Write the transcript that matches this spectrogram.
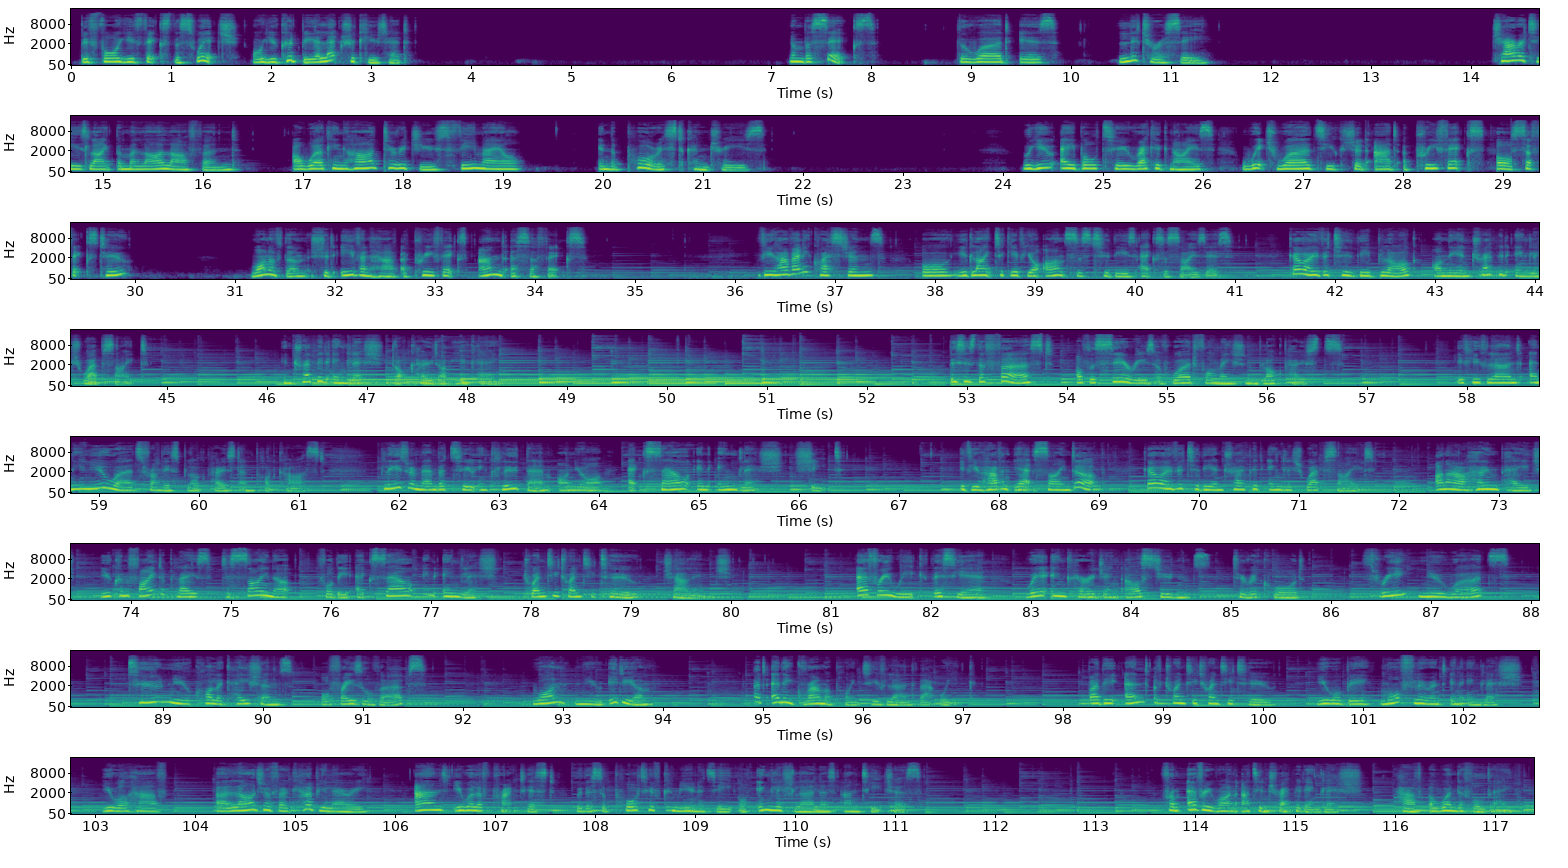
before you fix the switch, or you could be electrocuted. Number six, the word is literacy. Charities like the Malala Fund are working hard to reduce female in the poorest countries. Were you able to recognise which words you should add a prefix or suffix to? One of them should even have a prefix and a suffix. If you have any questions or you'd like to give your answers to these exercises, go over to the blog on the Intrepid English website, intrepidenglish.co.uk. This is the first of the series of word formation blog posts. If you've learned any new words from this blog post and podcast, please remember to include them on your Excel in English sheet. If you haven't yet signed up, go over to the Intrepid English website. On our homepage, you can find a place to sign up for the Excel in English 2022 challenge. Every week this year, we're encouraging our students to record three new words, two new collocations or phrasal verbs, one new idiom, and any grammar point you've learned that week. By the end of 2022, you will be more fluent in English, you will have a larger vocabulary, and you will have practiced with a supportive community of English learners and teachers. From everyone at Intrepid English, have a wonderful day.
